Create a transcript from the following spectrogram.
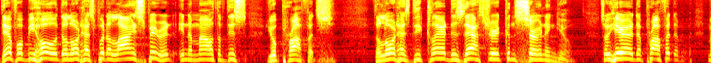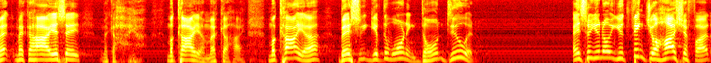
therefore, behold, the Lord has put a lying spirit in the mouth of this your prophets the Lord has declared disaster concerning you. So here the prophet Micaiah say, Micaiah, Micaiah, Micaiah. Micaiah basically give the warning, don't do it. And so, you know, you think Jehoshaphat,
